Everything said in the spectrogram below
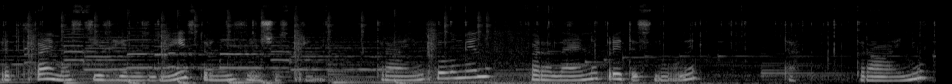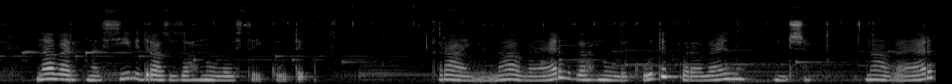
притискаємо ось ці згини з однієї сторони і з іншої сторони. Крайню соломину паралельно притиснули. Так, крайню. Наверх на всі, відразу загнули ось цей кутик. Крайню наверх, загнули кутик, паралельно іншим. Наверх,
